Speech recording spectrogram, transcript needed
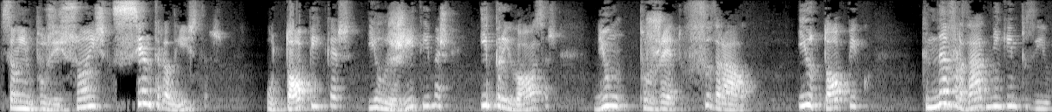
são imposições centralistas, utópicas, ilegítimas e perigosas de um projeto federal e utópico que, na verdade, ninguém pediu.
